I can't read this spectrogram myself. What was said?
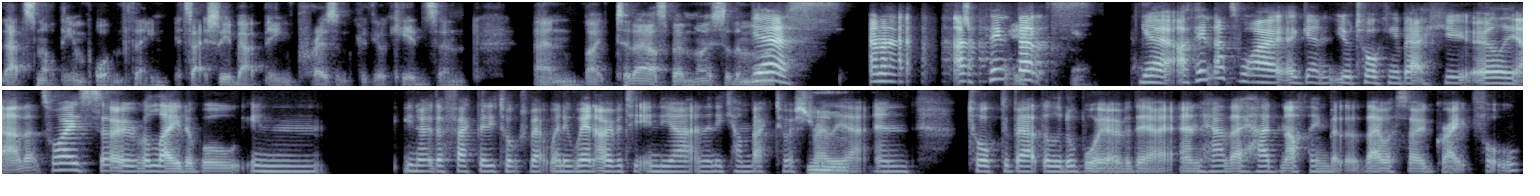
that's not the important thing. It's actually about being present with your kids and and like today I spent most of the morning. Yes. And I, I think that's yeah, I think that's why again you're talking about Hugh earlier. That's why he's so relatable in you know the fact that he talked about when he went over to India and then he come back to Australia mm. and talked about the little boy over there and how they had nothing but that they were so grateful.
